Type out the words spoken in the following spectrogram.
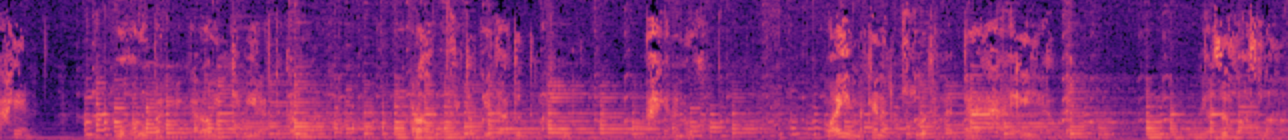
أحيانا وهروبا من جرائم كبيرة ارتكبوها رغبوا في تقييدها ضد مقبول أحيانا أخرى. وأي ما كانت أسطورة النداهة حقيقية أو لا بيظل أصلها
